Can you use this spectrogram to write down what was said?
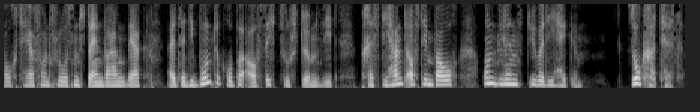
Haucht Herr von Floßenstein-Wagenberg, als er die bunte Gruppe auf sich zustürmen sieht, presst die Hand auf den Bauch und linst über die Hecke. Sokrates,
